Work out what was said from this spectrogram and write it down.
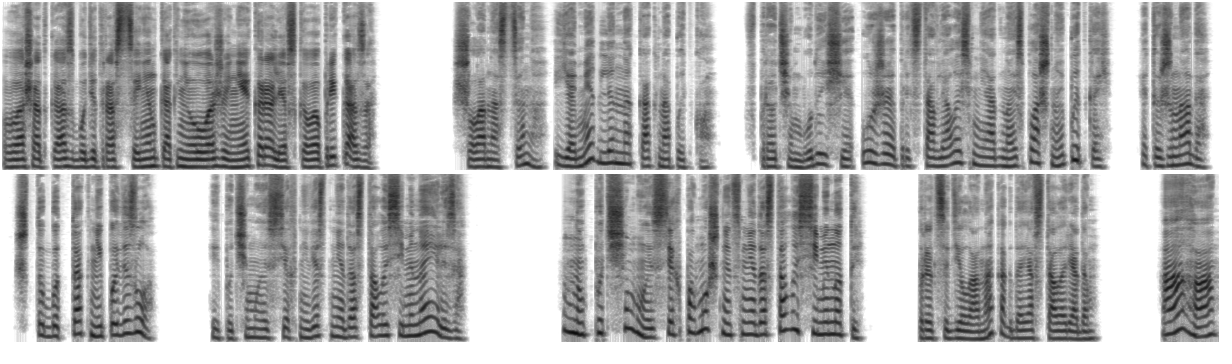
Ваш отказ будет расценен как неуважение королевского приказа». Шла на сцену я медленно, как на пытку. Впрочем, будущее уже представлялось мне одной сплошной пыткой. Это же надо, чтобы так не повезло. И почему из всех невест мне досталась именно Эльза? «Ну почему из всех помощниц мне досталось именно ты?» Процедила она, когда я встала рядом. «Ага»,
